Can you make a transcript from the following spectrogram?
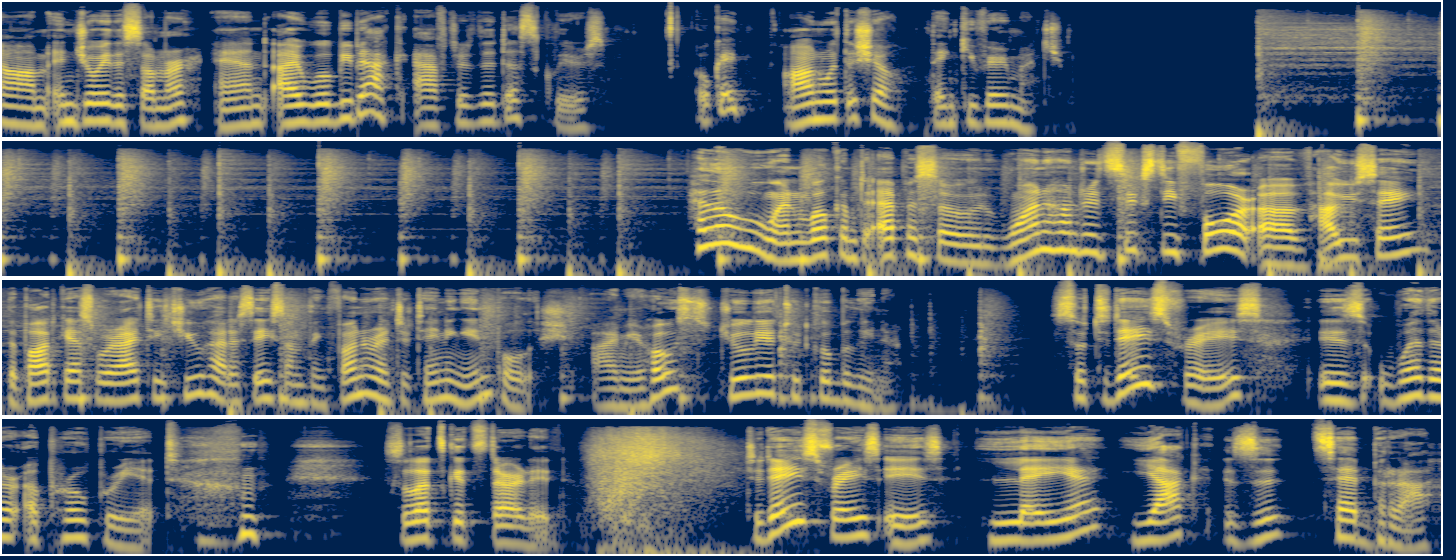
um, enjoy the summer, and I will be back after the dust clears. Okay, on with the show. Thank you very much. Hello, and welcome to episode 164 of How You Say, the podcast where I teach you how to say something fun or entertaining in Polish. I'm your host, Julia Tutko-Belina. So today's phrase is weather appropriate. so let's get started. Today's phrase is leje jak z cebra,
